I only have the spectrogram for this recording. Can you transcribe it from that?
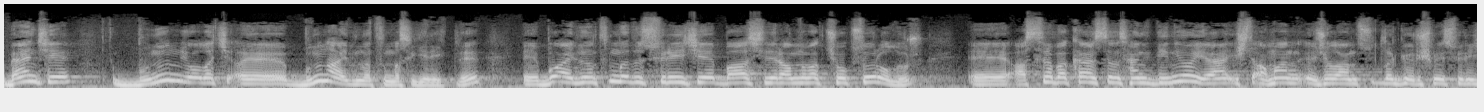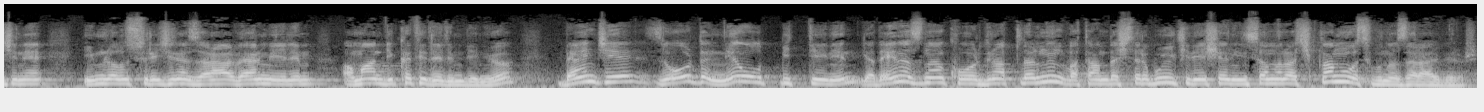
Bence bunun yol aç- e, bunun aydınlatılması gerekli. E, bu aydınlatılmadığı sürece bazı şeyleri anlamak çok zor olur. E, aslına bakarsanız hani deniyor ya işte aman Öcalan'la görüşme sürecine, İmralı sürecine zarar vermeyelim, aman dikkat edelim deniyor. Bence orada ne olup bittiğinin ya da en azından koordinatlarının vatandaşlara bu ülkede yaşayan insanlara açıklanmaması buna zarar verir.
